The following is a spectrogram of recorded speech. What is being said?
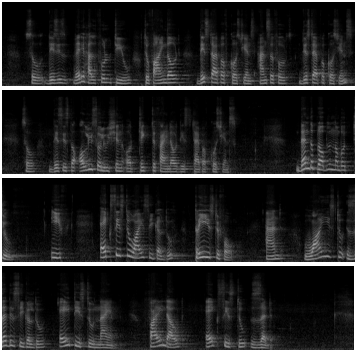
So this is very helpful to you to find out this type of questions, answer for this type of questions. So this is the only solution or trick to find out this type of questions. Then the problem number two, if x is to y is equal to 3 is to 4 and y is to z is equal to 8 is to 9, find out x is to z.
